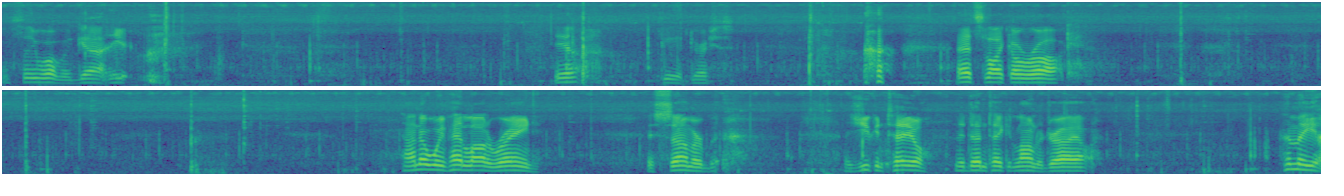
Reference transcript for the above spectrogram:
Let's see what we got here. Yeah, good gracious. That's like a rock. I know we've had a lot of rain this summer, but as you can tell, it doesn't take it long to dry out. Let me uh,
